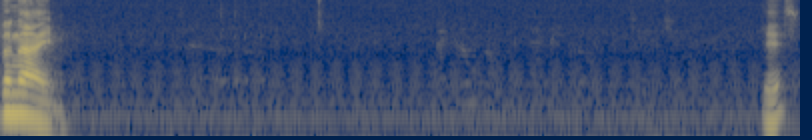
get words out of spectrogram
The name. Yes?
